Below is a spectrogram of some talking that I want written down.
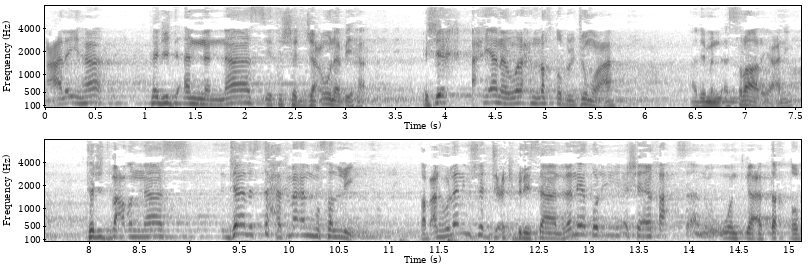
عليها تجد أن الناس يتشجعون بها. يا شيخ أحيانا ونحن نخطب الجمعة هذه من الأسرار يعني تجد بعض الناس جالس تحت مع المصلين طبعا هو لن يشجعك بلسان لن يقول إيه يا شيخ أحسن وأنت قاعد تخطب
